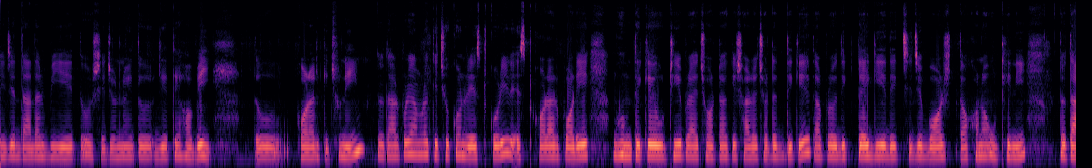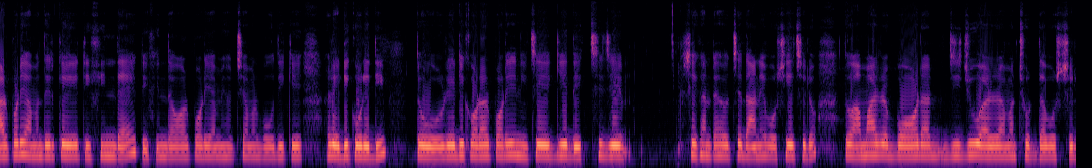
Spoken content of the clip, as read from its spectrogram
নিজের দাদার বিয়ে, তো সেজন্যই তো যেতে হবেই, তো করার কিছু নেই। তো তারপরে আমরা কিছুক্ষণ রেস্ট করি। রেস্ট করার পরে ঘুম থেকে উঠি প্রায় ছটা কি সাড়ে ছটার দিকে। তারপরে ওদিকটায় গিয়ে দেখছি যে বর্ষ তখনও উঠিনি। তো তারপরে আমাদেরকে টিফিন দেয়। টিফিন দেওয়ার পরে আমি হচ্ছে আমার বৌদিকে রেডি করে দিই। তো রেডি করার পরে নিচে গিয়ে দেখছি যে সেখানটায় হচ্ছে দানে বসিয়েছিল। তো আমার বর আর জিজু আর আমার ছোটদা বসছিল।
